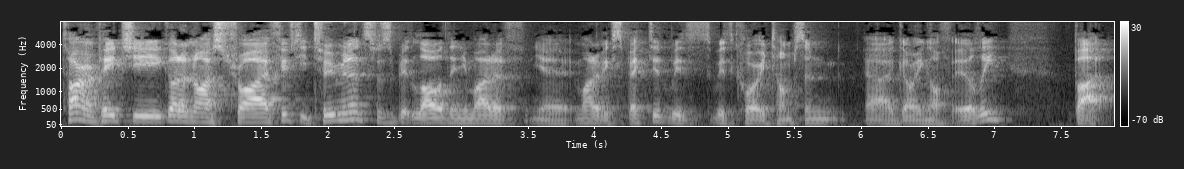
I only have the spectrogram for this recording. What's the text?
Tyrone Peachey got a nice try. 52 minutes was a bit lower than you might have you know, might have expected with with Corey Thompson uh, going off early, but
